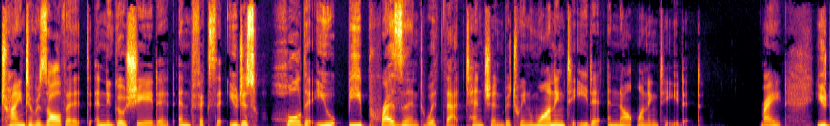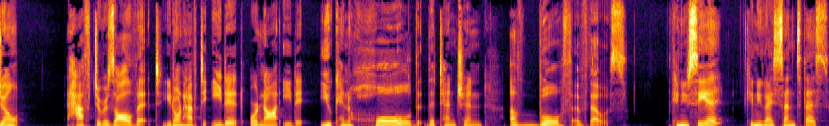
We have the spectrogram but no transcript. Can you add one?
trying to resolve it and negotiate it and fix it, you just hold it. You be present with that tension between wanting to eat it and not wanting to eat it, right? You don't have to resolve it. You don't have to eat it or not eat it. You can hold the tension of both of those. Can you see it? Can you guys sense this?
